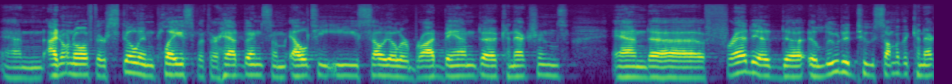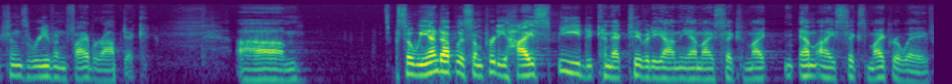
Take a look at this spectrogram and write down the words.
and I don't know if they're still in place, but there had been some LTE cellular broadband uh, connections. And uh, Fred had uh, alluded to some of the connections were even fiber optic. Um, so we end up with some pretty high speed connectivity on the MI6, mi MI6 microwave.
